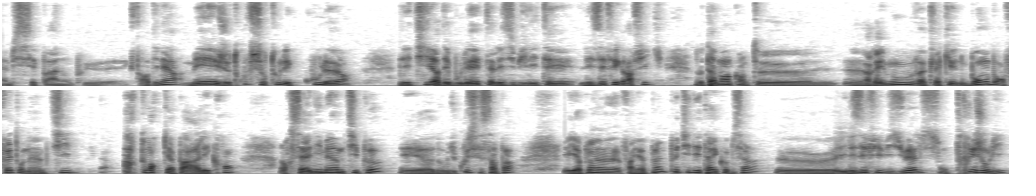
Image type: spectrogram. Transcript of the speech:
même si c'est pas non plus extraordinaire. Mais je trouve surtout les couleurs, les tirs, des boulettes, la lisibilité, les effets graphiques, notamment quand euh, euh va claquer une bombe, en fait, on a un petit artwork qui apparaît à l'écran alors c'est animé un petit peu et euh, donc du coup c'est sympa. Et il y a plein, enfin il y a plein de petits détails comme ça. Euh, et mhm. les effets visuels sont très jolis.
